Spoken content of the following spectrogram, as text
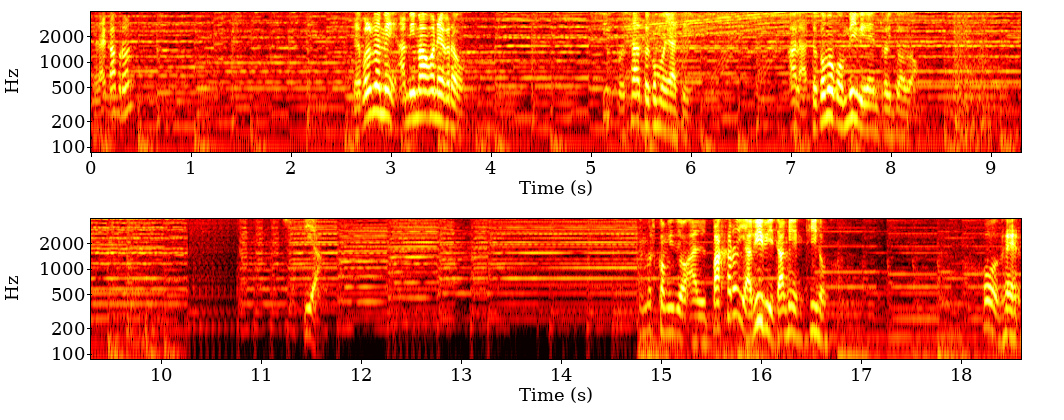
¿Será cabrón? Devuélveme a mi mago negro. Sí, pues ahora te como ya a ti. Hala, te como con Vivi dentro y todo. Hemos comido al pájaro y a Vivi también, tío. Joder.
